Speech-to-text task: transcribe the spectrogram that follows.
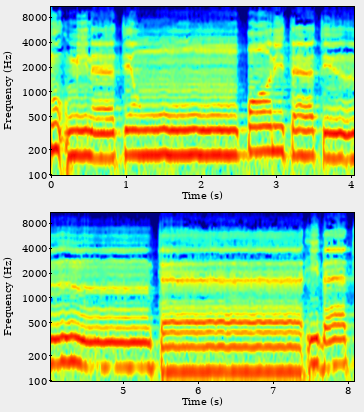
مؤمنات قانتات تائبات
